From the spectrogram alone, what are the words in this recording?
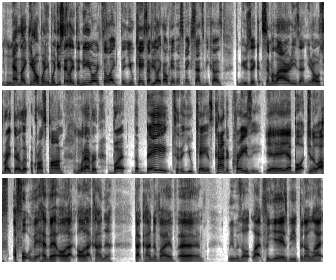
Mm-hmm. and like you know when when you say like the New York to like the UK stuff, you're like okay, this makes sense because the music similarities and you know it's right there lit across the pond, Mm-hmm. whatever. But the Bay to the UK is kind of crazy. Yeah, yeah, yeah. But you know what? I, f- I fought with it heavy, all that, all that kind of, that kind of vibe. Um, we was all like for years. We've been on like,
